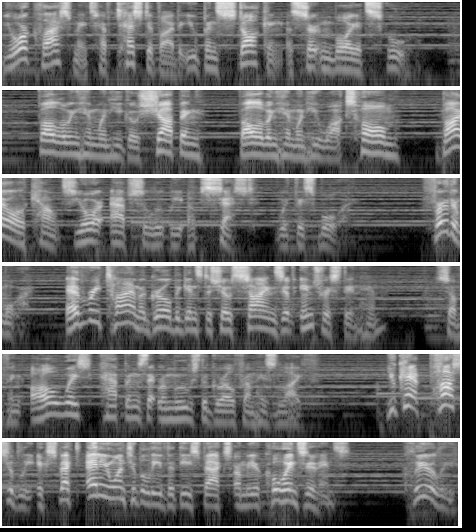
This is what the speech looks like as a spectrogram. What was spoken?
Your classmates have testified that you've been stalking a certain boy at school, following him when he goes shopping, following him when he walks home. By all accounts, you're absolutely obsessed with this boy. Furthermore, every time a girl begins to show signs of interest in him, something always happens that removes the girl from his life. You can't possibly expect anyone to believe that these facts are mere coincidence. Clearly,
